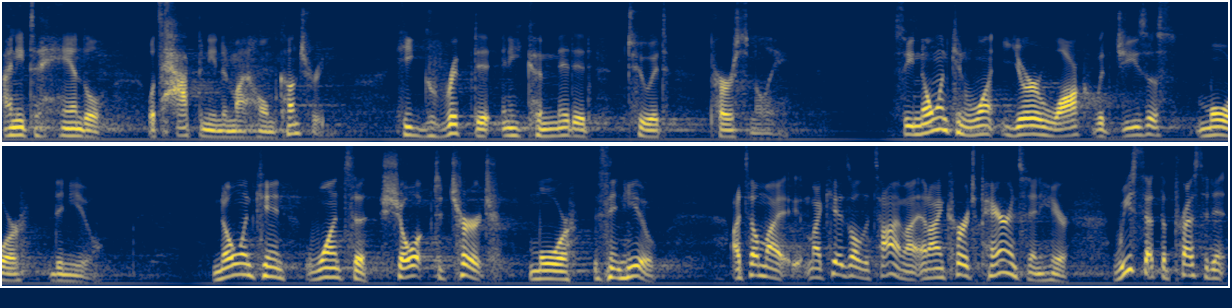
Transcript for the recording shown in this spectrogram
I need to handle what's happening in my home country. He gripped it and he committed to it personally. See, no one can want your walk with Jesus more than you. No one can want to show up to church more than you. I tell my, my kids all the time, and I encourage parents in here, we set the precedent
